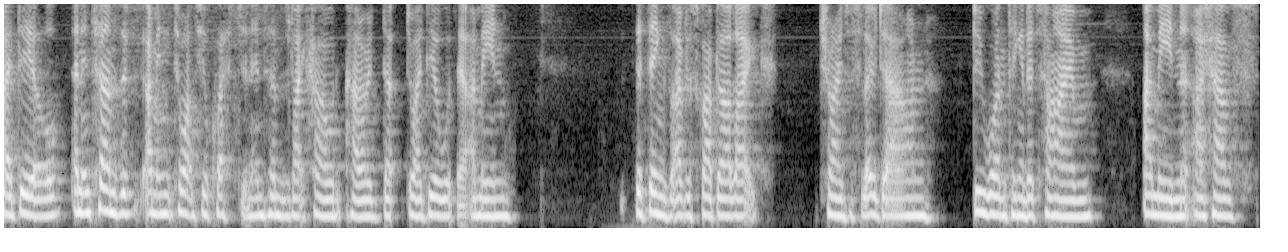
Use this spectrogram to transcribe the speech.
ideal. And in terms of, I mean, to answer your question, in terms of like how, how do I deal with it? I mean, the things that I've described are like trying to slow down, do one thing at a time. I mean, I have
